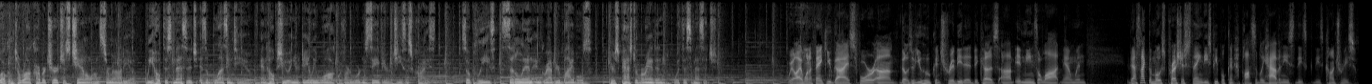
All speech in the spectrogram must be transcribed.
Welcome to Rock Harbor Church's channel on Sermon Audio. We hope this message is a blessing to you and helps you in your daily walk with our Lord and Savior, Jesus Christ. So please settle in and grab your Bibles. Here's Pastor Brandon with this message. Well, I want to thank you guys for um, those of you who contributed because um, it means a lot, man. When that's like the most precious thing these people can possibly have in these these these countries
